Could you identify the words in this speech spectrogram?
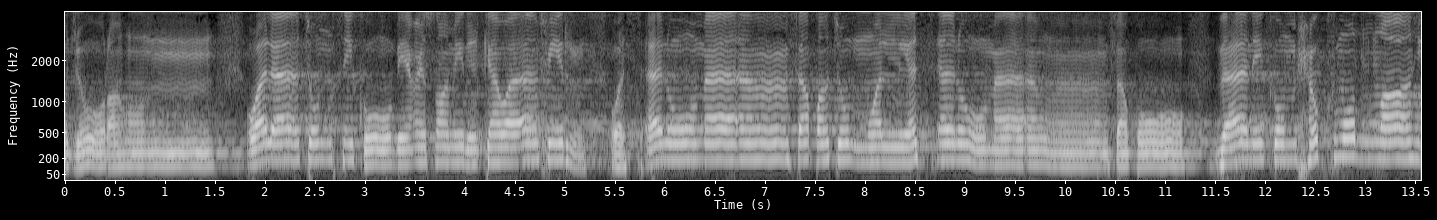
أجورهن ولا تمسكوا بعصم الكوافر واسألوا ما أنفقتم وليسألوا ما أنفقوا ذلكم حكم الله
